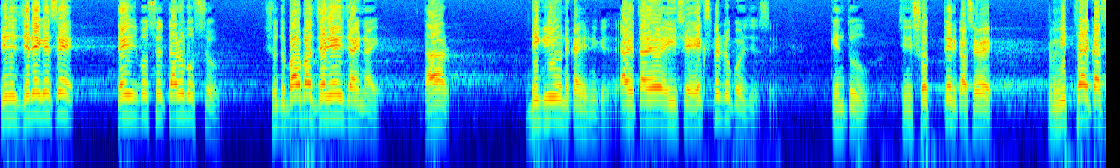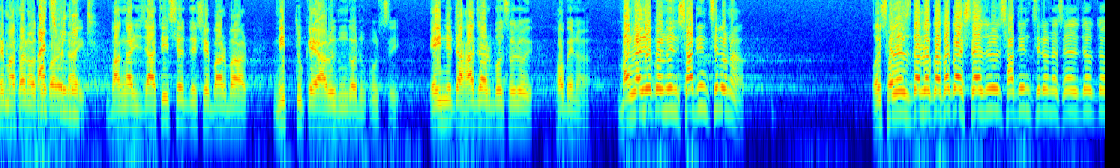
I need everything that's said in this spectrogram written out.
তিনি জেরে গেছে তেইশ বছর, তেরো বছর। শুধু বারবার জেলেই যায় নাই। তার ডিগ্রিও নিয়ে গেছে। আরে তার এই সে এক্সপেক্টও করে দিয়েছে। কিন্তু তিনি সত্যের কাছে মিথ্যার কাছে মাথা নত করে নাই। বাঙালি জাতির সে দেশে বারবার মৃত্যুকে আলিঙ্গন করছে। এই নেতা হাজার বছর হবে না। বাঙালি কোনদিন স্বাধীন ছিল না। ওই সরেজদারের কথা কয় সিরাজুল স্বাধীন ছিল না সিরাজদৌল তো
